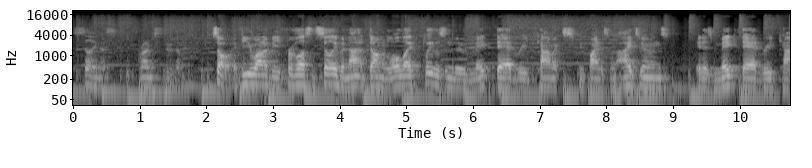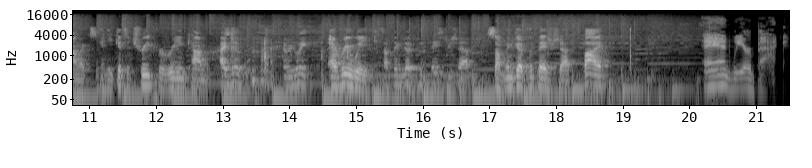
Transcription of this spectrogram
Silliness runs through them. so, if you want to be frivolous and silly but not dumb and low life, please listen to Make Dad Read Comics. You can find us on iTunes. It is Make Dad Read Comics, and he gets a treat for reading comics I do every week. Every week. Something good from the pastry shop. Something good for the pastry shop. Bye. And we are back.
